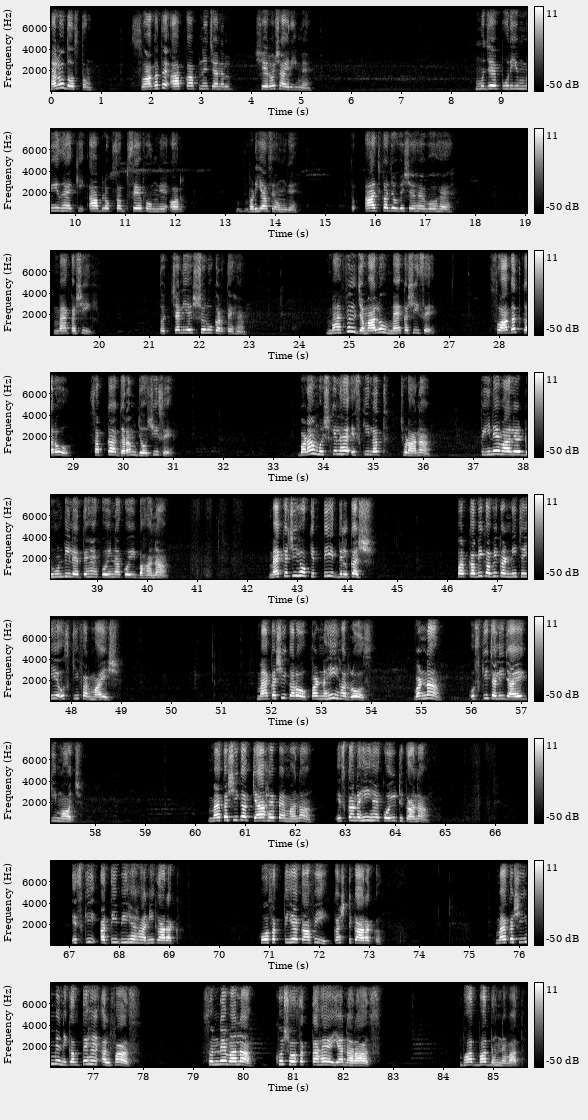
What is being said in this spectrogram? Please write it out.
Hello दोस्तों, स्वागत है आपका अपने चैनल शेर व शायरी में। मुझे पूरी उम्मीद है कि आप लोग सब सेफ़ होंगे और बढ़िया से होंगे। तो आज का जो विषय है वो है मैं कशी तो चलिए शुरू करते हैं। महफिल जमालो मैं कशी से। स्वागत करो सबका गर्म जोशी से। बड़ा मुश्किल है इसकी लत छुड़ाना। पीने वाले ढूंढ ही लेते हैं कोई ना कोई बहाना। मैं कशी हो कितनी दिलकश, पर कभी कभी करनी चाहिए उसकी फरमाइश। मैं कशी करो, पर नहीं हर रोज़, वरना उसकी चली जाएगी मौज। मैकशी का क्या है पैमाना? इसका नहीं है कोई ठिकाना। इसकी अति भी है हानिकारक। हो सकती है काफ़ी कष्टकारक। मैकशी में निकलते हैं अल्फाज। सुनने वाला खुश हो सकता है या नाराज़। बहुत बहुत धन्यवाद।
